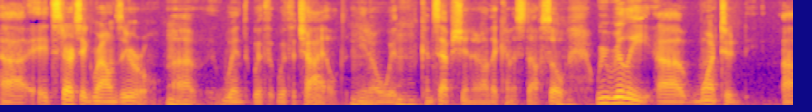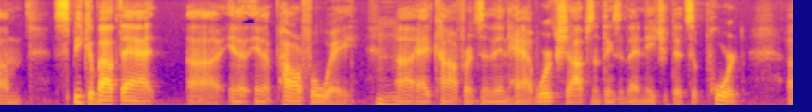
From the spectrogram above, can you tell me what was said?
uh, it starts at ground 0 uh, Mm-hmm. with with with a child, you know, with conception and all that kind of stuff. Mm-hmm. So we really uh, want to um, speak about that uh, in a in a powerful way Mm-hmm. uh, at conference, and then have workshops and things of that nature that support uh,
